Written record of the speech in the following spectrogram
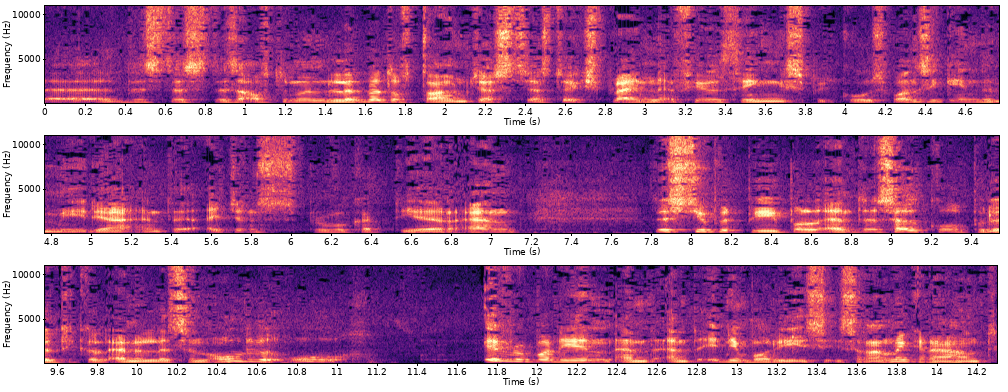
uh, this, this this afternoon a little bit of time just just to explain a few things because once again the media and the agents provocateur and the stupid people and the so-called political analysts and all the all everybody and, and, and anybody is, is running around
